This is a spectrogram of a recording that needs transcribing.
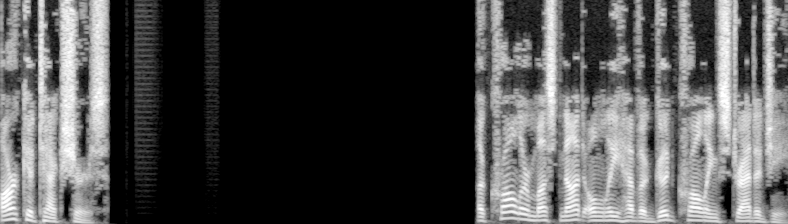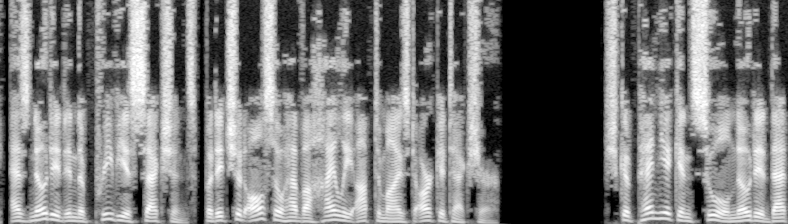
Architectures A crawler must not only have a good crawling strategy, as noted in the previous sections, but it should also have a highly optimized architecture. Shkapenyuk and Suel noted that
